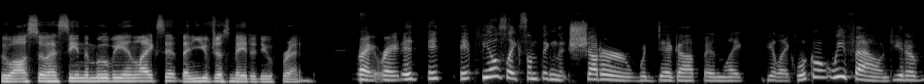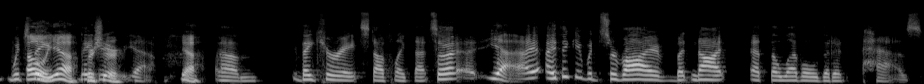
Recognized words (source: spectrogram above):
who also has seen the movie and likes it, then you've just made a new friend. Right, right. It it it feels like something that Shutter would dig up and like be like, look what we found, you know, which Oh they- yeah, they for do, sure. Yeah. Yeah. Um they curate stuff like that. So uh, yeah, I, I think it would survive, but not at the level that it has.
